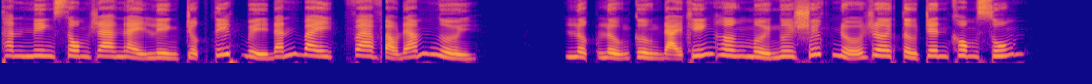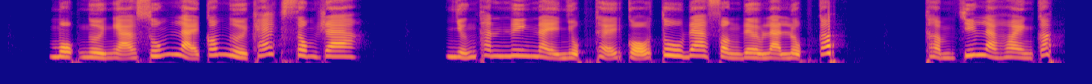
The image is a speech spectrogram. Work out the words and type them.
thanh niên xông ra này liền trực tiếp bị đánh bay, va vào đám người. Lực lượng cường đại khiến hơn 10 người suýt nửa rơi từ trên không xuống. Một người ngã xuống lại có người khác xông ra. Những thanh niên này nhục thể cổ tu đa phần đều là lục cấp. Thậm chí là hoàng cấp.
